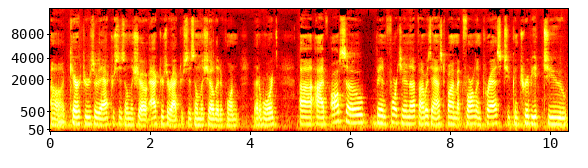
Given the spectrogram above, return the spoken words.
uh, characters or the actresses on the show, actors or actresses on the show that have won that awards. Uh, I've also been fortunate enough, I was asked by McFarland Press to contribute to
